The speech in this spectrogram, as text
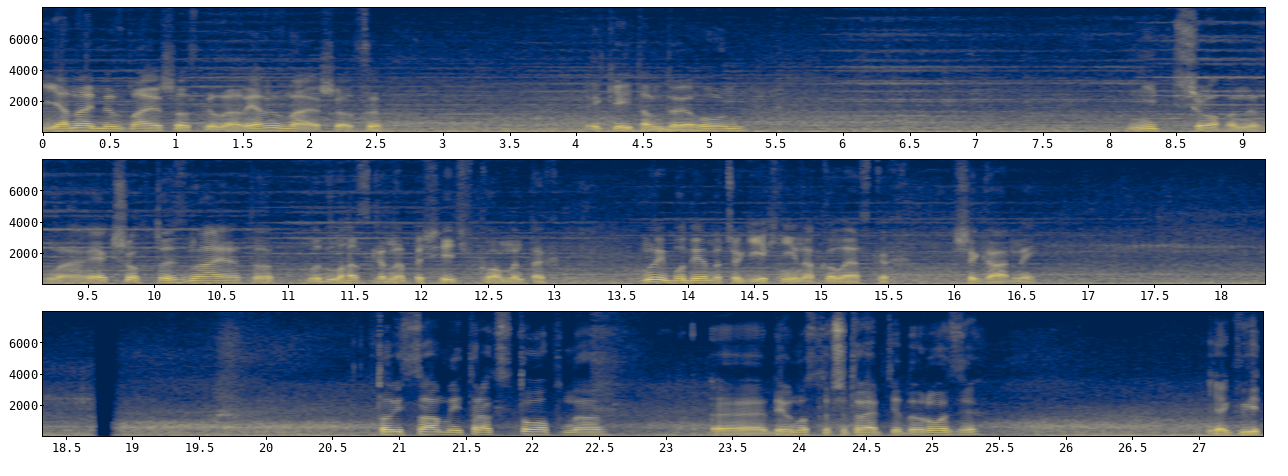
Я навіть не знаю, що сказати, я не знаю, що це. Який там двигун. Нічого не знаю. Якщо хтось знає, то будь ласка, напишіть в коментах. Ну і будиночок їхній на колесках. Шикарний. Той самий тракстоп на е, 94-й дорозі, як від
